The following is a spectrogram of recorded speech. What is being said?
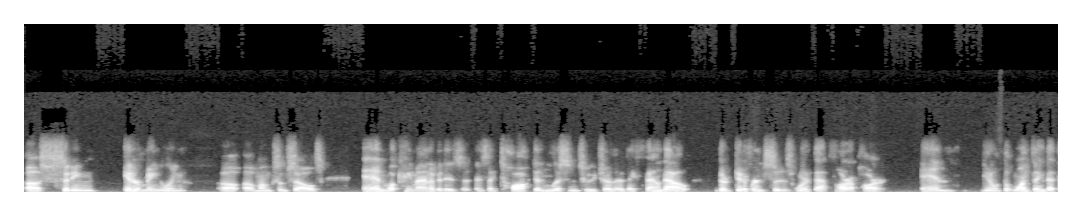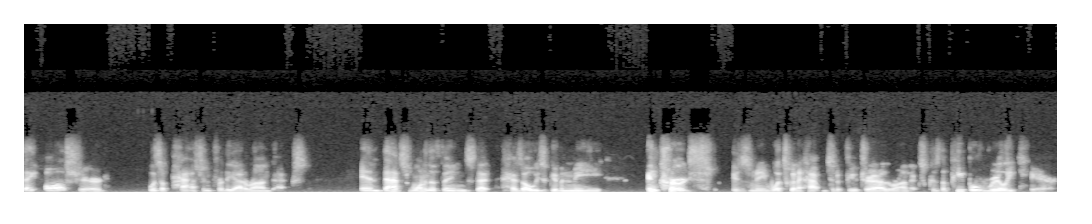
uh, sitting intermingling uh, amongst themselves. And what came out of it is, as they talked and listened to each other, they found out their differences weren't that far apart. And you know, the one thing that they all shared was a passion for the Adirondacks. And that's one of the things that has always given me encouraged is me what's going to happen to the future Adirondacks because the people really care.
